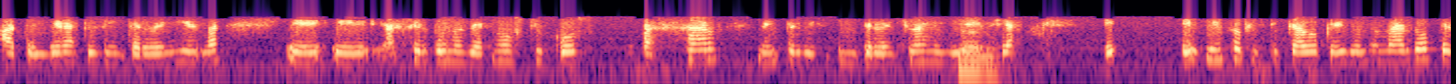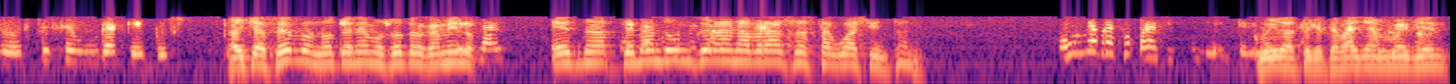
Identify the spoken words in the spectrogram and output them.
atender antes de intervenirla, eh, eh, hacer buenos diagnósticos, pasar de intervención en evidencia. Eh, es bien sofisticado, querido Leonardo, pero estoy segura que pues... Hay que hacerlo, no tenemos otro camino. Edna, te mando un gran abrazo hasta Washington. Un abrazo para ti Cuídate, que te vaya muy bien.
